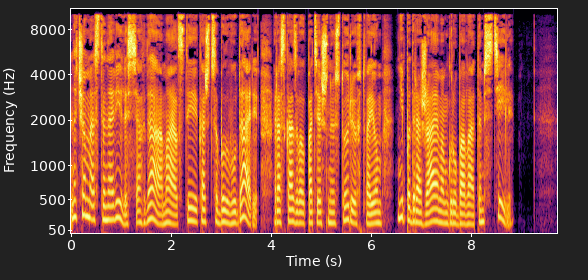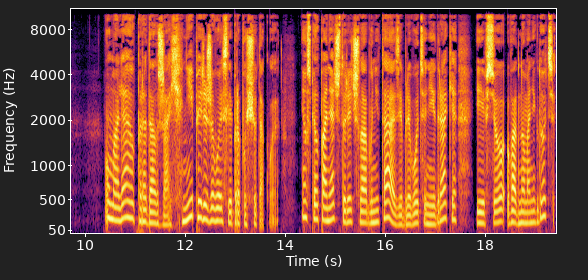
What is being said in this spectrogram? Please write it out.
На чем мы остановились? Ах да, Майлз, ты, кажется, был в ударе, рассказывал потешную историю в твоем неподражаемом грубоватом стиле. Умоляю, продолжай. Не переживу, если пропущу такое. Не успел понять, что речь шла об унитазе, блевотине и драке, и все в одном анекдоте.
